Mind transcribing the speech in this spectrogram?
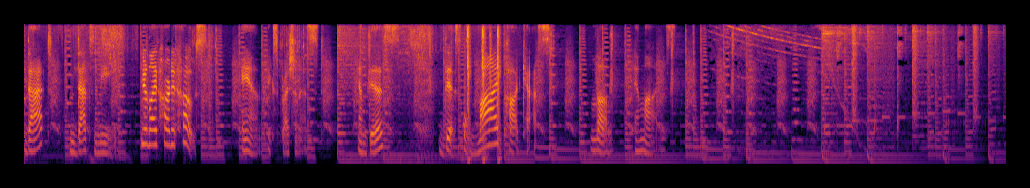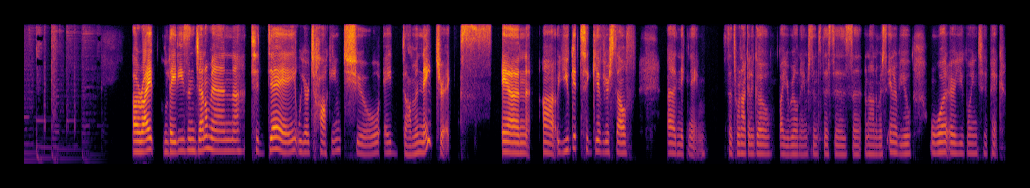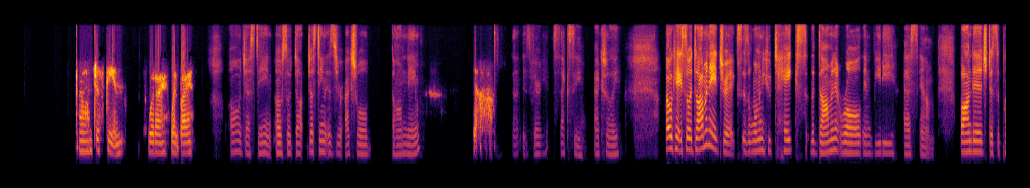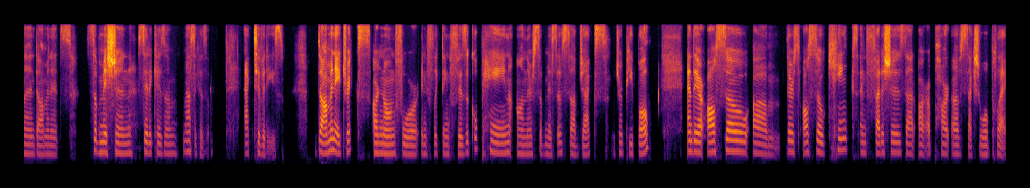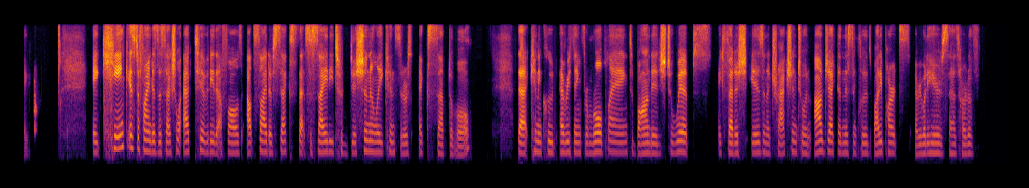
That, that's me, your lighthearted host and expressionist. And this, this is my podcast, Love and Lies. All right, ladies and gentlemen, today we are talking to a dominatrix, and uh, you get to give yourself a nickname. Since we're not going to go by your real name, since this is an anonymous interview, what are you going to pick? Um, Justine, what I went by. Oh, Justine. Oh, so Do- Justine is your actual Dom name? Yeah. That is very sexy, actually. Okay, so a dominatrix is a woman who takes the dominant role in BDSM bondage, discipline, dominance, submission, sadism, masochism activities. Dominatrix are known for inflicting physical pain on their submissive subjects, which are people. And they are also, um, there's also kinks and fetishes that are a part of sexual play. A kink is defined as a sexual activity that falls outside of sex that society traditionally considers acceptable. That can include everything from role playing to bondage to whips. A fetish is an attraction to an object, and this includes body parts. Everybody here has heard of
